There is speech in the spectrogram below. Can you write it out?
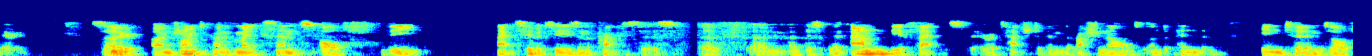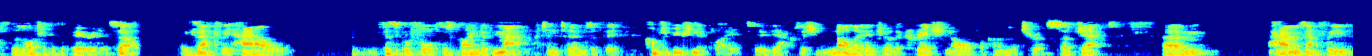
period. So mm. I'm trying to kind of make sense of the activities and the practices of, um, of discipline and the effects that are attached to them, the rationales that underpin them in terms of the logic of the period itself. Exactly how physical force is kind of mapped in terms of the contribution it played to the acquisition of knowledge or the creation of a kind of literate subject. Um, how exactly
